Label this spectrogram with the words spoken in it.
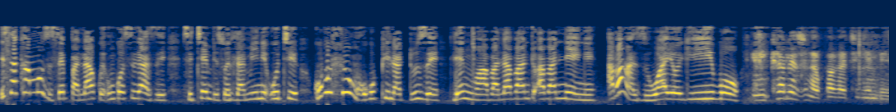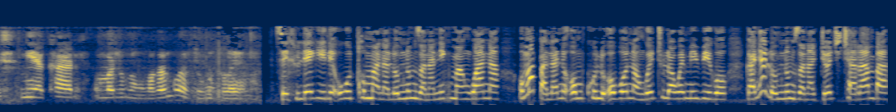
isakhamuzi sebhalagwe unkosikazi sithembiso dlamini uthi kubuhlungu ukuphila duze lengcwaba labantu abanengi abangaziwayo kibo. Ngikhala zingaphakathi nyembezi ngiyakhala umalume ngoba kangikwazi ukuthi wayena sehlulekile ukuxhumana lomnumzana Nick Mangwana umabhalane omkhulu obona ngokwethulwa kwemibiko kanye lomnumzana George Charamba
